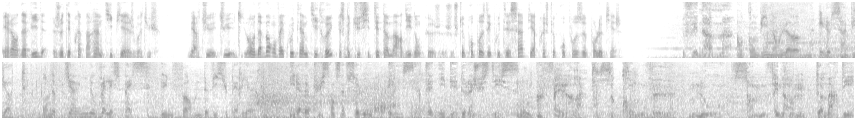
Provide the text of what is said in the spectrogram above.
Et alors, David, je t'ai préparé un petit piège, vois-tu. Tu, D'abord, on va écouter un petit truc, parce que tu citais Tom Hardy, donc euh, je te propose d'écouter ça, puis après, je te propose pour le piège. Venom. En combinant l'homme et le symbiote, on obtient une nouvelle espèce, une forme de vie supérieure. Il a la puissance absolue et une certaine idée de la justice. On peut faire tout ce qu'on veut. Nous sommes Venom. Tom Hardy,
